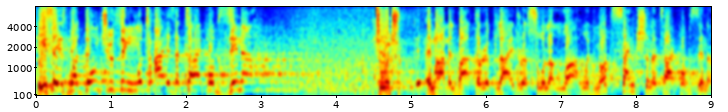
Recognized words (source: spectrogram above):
He says, but don't you think mut'ah is a type of zina? To which Imam al-Baqir replied, Rasulullah would not sanction a type of zina.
